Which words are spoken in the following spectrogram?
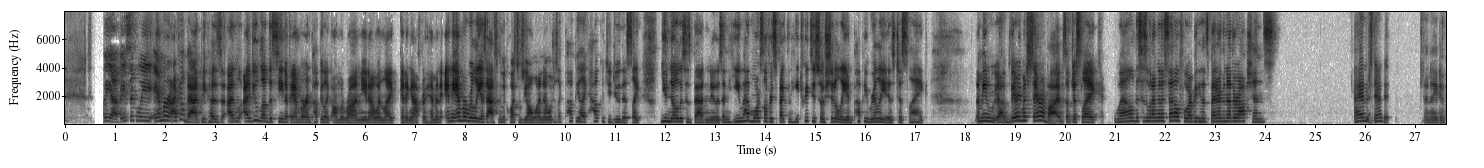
But yeah, basically, Amber, I feel bad because I I do love the scene of Amber and Puppy like on the run, you know, and like getting after him. And, and Amber really is asking the questions we all want to know, which is like, Puppy, like, how could you do this? Like, you know, this is bad news, and you have more self respect, and he treats you so shittily. And Puppy really is just like, I mean, uh, very much Sarah vibes of just like, well, this is what I'm going to settle for because it's better than other options. I understand it. I know you do.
